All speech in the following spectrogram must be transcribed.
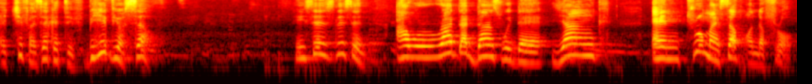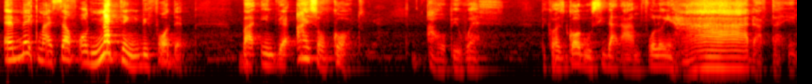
a chief executive. Behave yourself. He says, listen, I will rather dance with the young and throw myself on the floor and make myself or nothing before them. But in the eyes of God, I will be worth. Because God will see that I am following hard after him.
